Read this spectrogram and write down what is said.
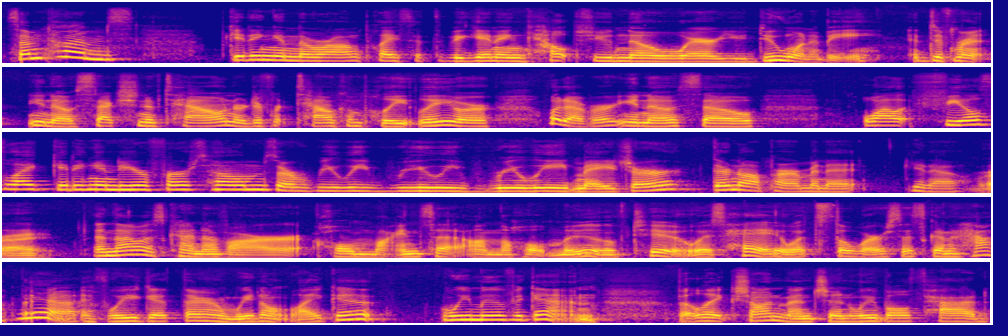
sometimes getting in the wrong place at the beginning helps you know where you do want to be, a different you know section of town or different town completely or whatever. You know, so. While it feels like getting into your first homes are really, really, really major, they're not permanent, you know. right. And that was kind of our whole mindset on the whole move too. Was hey, what's the worst that's going to happen? Yeah. If we get there and we don't like it, we move again. But like Sean mentioned, we both had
